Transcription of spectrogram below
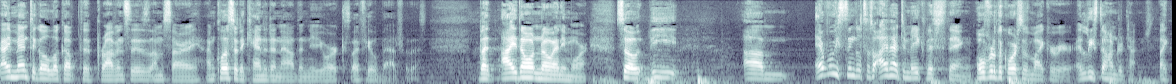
I meant to go look up the provinces. I'm sorry. I'm closer to Canada now than New York, so I feel bad for this. But I don't know anymore. So the, um, every single so I've had to make this thing over the course of my career at least a hundred times. Like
